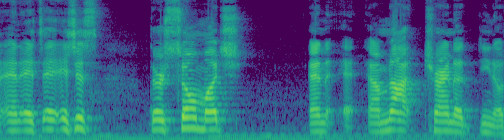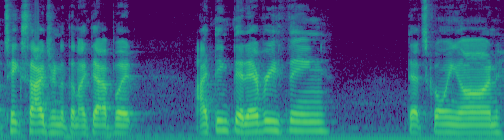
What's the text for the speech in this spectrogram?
And, and it's it's just there's so much, and I'm not trying to you know take sides or nothing like that, but I think that everything that's going on,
